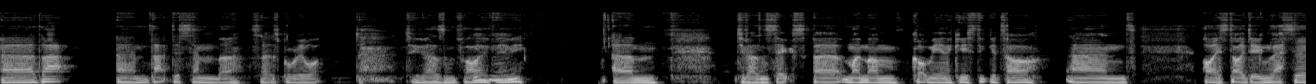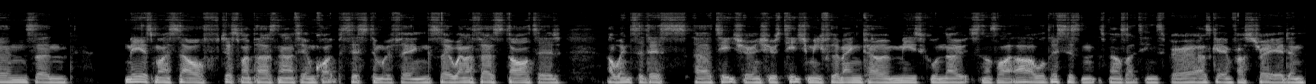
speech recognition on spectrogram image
Uh, that um, that December, so it's probably what 2005, mm-hmm. maybe. Um, 2006. Uh, my mum got me an acoustic guitar, and I started doing lessons and me as myself, just my personality, I'm quite persistent with things. So when I first started, I went to this uh, teacher and she was teaching me flamenco and musical notes. And I was like, oh, well, this isn't Smells Like Teen Spirit. I was getting frustrated. And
